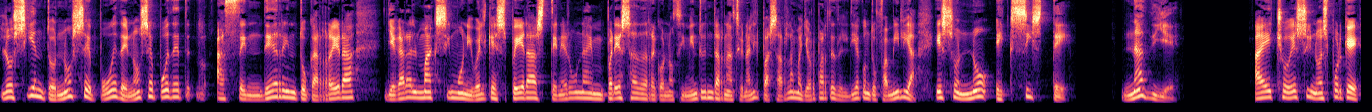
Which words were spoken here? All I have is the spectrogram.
Lo siento, no se puede, no se puede ascender en tu carrera, llegar al máximo nivel que esperas, tener una empresa de reconocimiento internacional y pasar la mayor parte del día con tu familia. Eso no existe. Nadie ha hecho eso y no es porque,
